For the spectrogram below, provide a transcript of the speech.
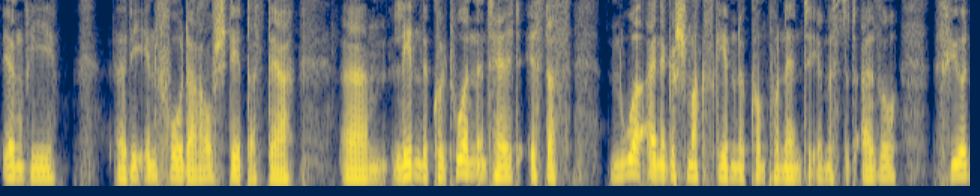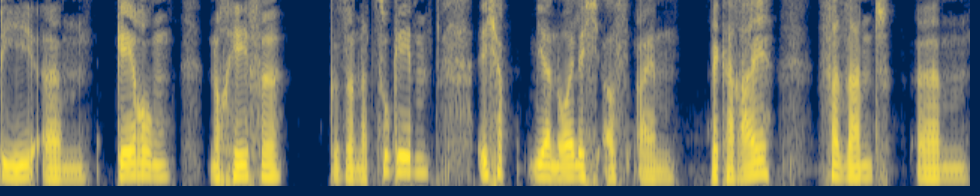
irgendwie äh, die Info darauf steht, dass der ähm, lebende Kulturen enthält, ist das nur eine geschmacksgebende Komponente. Ihr müsstet also für die ähm, Gärung noch Hefe gesondert zugeben. Ich habe mir neulich aus einem Bäckereiversand ähm,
